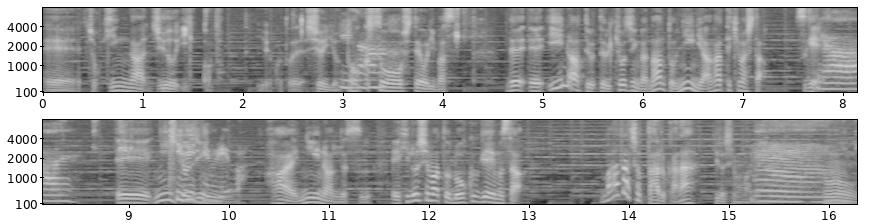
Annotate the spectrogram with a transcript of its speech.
えー貯金が11個ということで首位を独走しております。で、えーいいなって言ってる巨人がなんと2位に上がってきました。すげえ。えー、2位気巨人はい2位なんです、えー広島と6ゲーム差。まだちょっとあるかな広島まうで、ー。うん。ん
